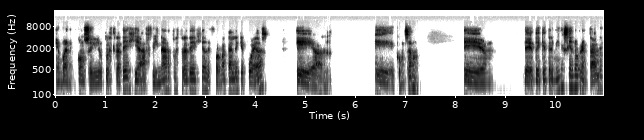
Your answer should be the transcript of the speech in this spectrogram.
en, bueno, conseguir tu estrategia, afinar tu estrategia de forma tal de que puedas, eh, eh, ¿cómo se llama? Eh, de, de, que termine siendo rentable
